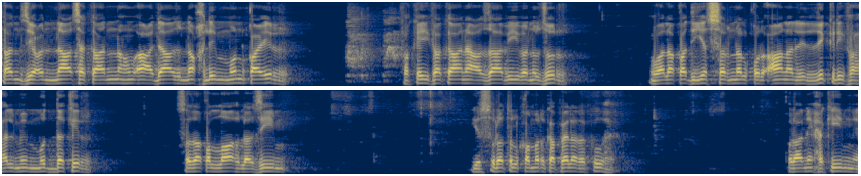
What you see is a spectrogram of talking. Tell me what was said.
طنز الناس کانہم اعجاز نخل منقعر فقی فقان عذابی و نظر ولقد یسرن القرآن الذکر فہل میں مدکر صدق اللہ العظیم یہ صورت القمر کا پہلا رقوع ہے قرآن حکیم نے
